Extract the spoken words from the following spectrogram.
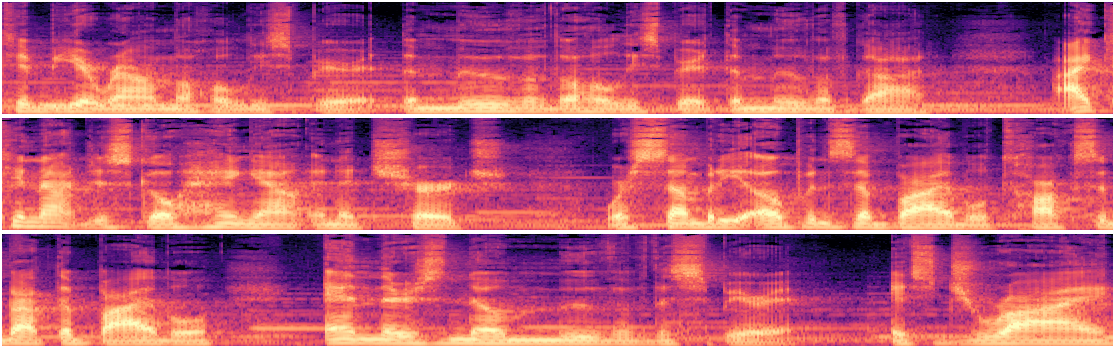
to be around the Holy Spirit, the move of the Holy Spirit, the move of God. I cannot just go hang out in a church where somebody opens the Bible, talks about the Bible, and there's no move of the Spirit. It's dry,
